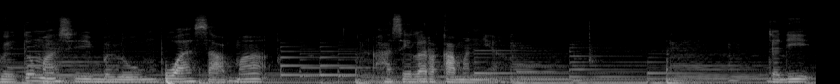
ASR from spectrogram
gue itu masih belum puas sama hasil rekamannya. Jadi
